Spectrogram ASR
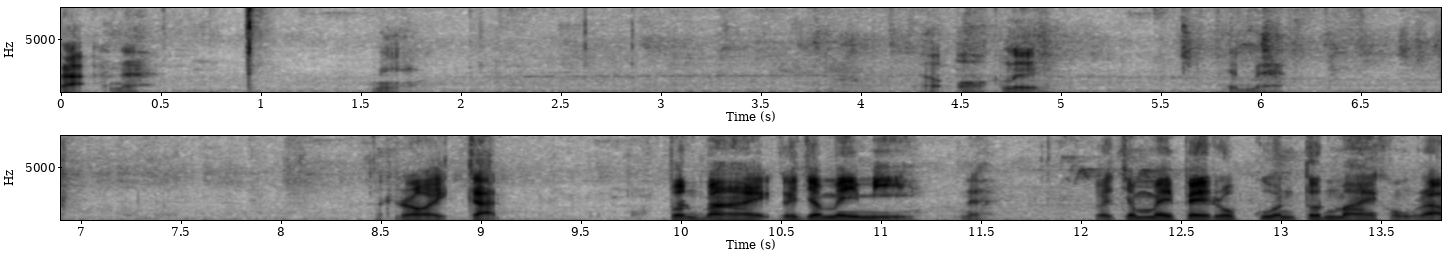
ระนะนี่ เอาออกเลย เห็นไหมรอยกัดต้นไม้ก็จะไม่มีนะก็จะไม่ไปรบกวนต้นไม้ของเรา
